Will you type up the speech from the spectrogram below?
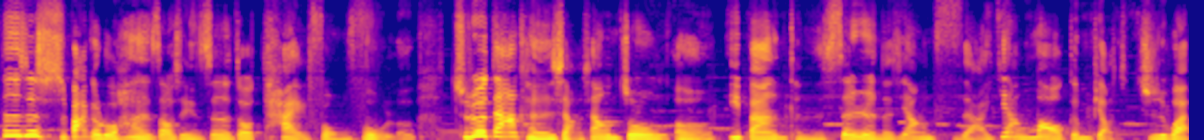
但是这十八个罗汉的造型真的都太丰富了，除了大家可能想象中，呃，一般可能僧人的样子啊、样貌跟表情之外，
